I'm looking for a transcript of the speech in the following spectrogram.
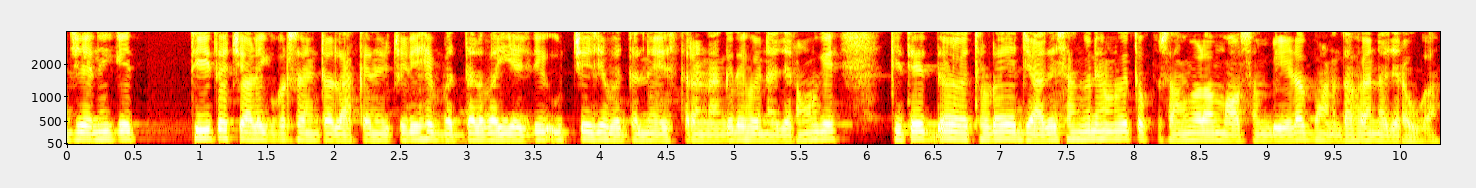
ਜਾਨੀ ਕਿ ਤੀਹ ਤੋਂ 40% ਇਲਾਕਿਆਂ ਦੇ ਵਿੱਚ ਜਿਹੜੀ ਇਹ ਬੱਦਲਵਾਈ ਹੈ, ਜਿਹੜੀ ਉੱਚੇ ਜਿਹੇ ਬੱਦਲ ਨੇ ਇਸ ਤਰ੍ਹਾਂ ਲੰਘਦੇ ਹੋਏ ਨਜ਼ਰ ਆਉਣਗੇ। ਕਿਤੇ ਥੋੜ੍ਹਾ ਜਿਹਾ ਜ਼ਿਆਦਾ ਸੰਘਣੇ ਹੋਣਗੇ, ਧੁੱਪ ਛਾਂ ਵਾਲਾ ਮੌਸਮ ਵੀ ਜਿਹੜਾ ਬਣਦਾ ਹੋਇਆ ਨਜ਼ਰ ਆਊਗਾ।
